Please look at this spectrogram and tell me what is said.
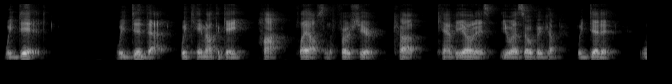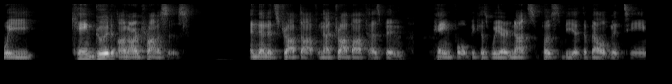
we did. We did that. We came out the gate hot. Playoffs in the first year, Cup, Campeones, US Open Cup. We did it. We came good on our promises. And then it's dropped off. And that drop off has been painful because we are not supposed to be a development team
